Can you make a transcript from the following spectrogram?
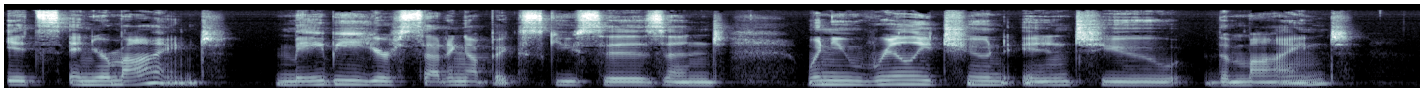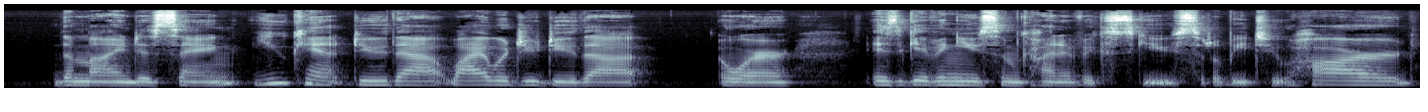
it's in your mind. Maybe you're setting up excuses. And when you really tune into the mind, the mind is saying, You can't do that. Why would you do that? Or is giving you some kind of excuse. It'll be too hard.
